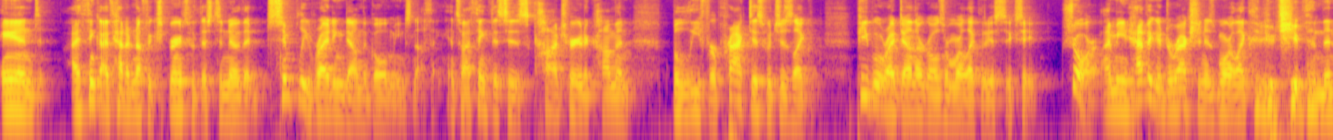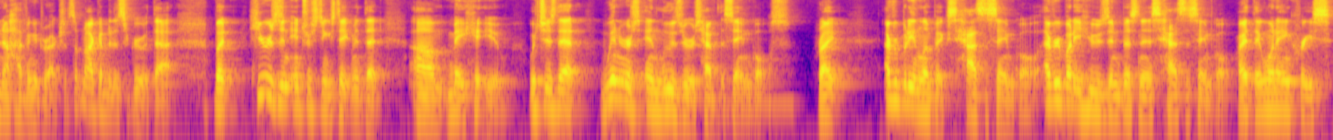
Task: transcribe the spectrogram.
And I think I've had enough experience with this to know that simply writing down the goal means nothing. And so I think this is contrary to common belief or practice, which is like people who write down their goals are more likely to succeed. Sure. I mean, having a direction is more likely to achieve them than not having a direction. So I'm not going to disagree with that. But here's an interesting statement that um, may hit you, which is that winners and losers have the same goals, right? Everybody in Olympics has the same goal. Everybody who's in business has the same goal, right? They want to increase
